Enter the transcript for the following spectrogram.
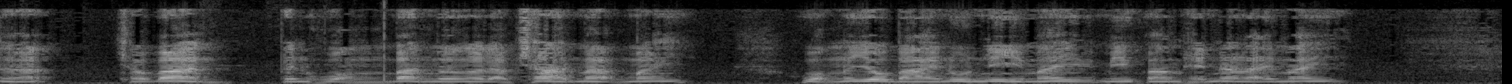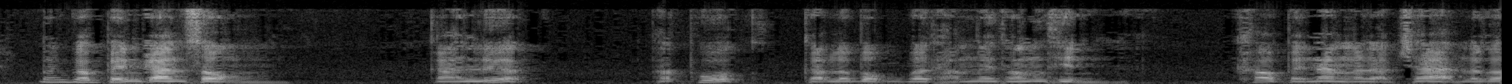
นะชาวบ้านเป็นห่วงบ้านเมืองระดับชาติมากไหมห่วงนโยบายนู่นนี่ไหมมีความเห็นอะไรไหมมันก็เป็นการส่งการเลือกพรรคพวกกับระบบอุปถัมในท้องถิ่น เข้าไปนั่งระดับชาติ แล้วก็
